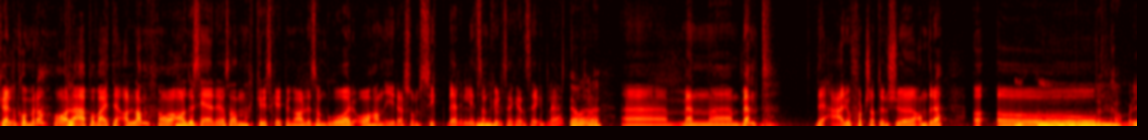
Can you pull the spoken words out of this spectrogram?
Kvelden kommer, da, og alle er på vei til Allan. Og Mm. du ser jo sånn kryssklipping av alle som går, og han Irar som sykler. Litt sånn Mm. kul sekvens, egentlig. Ja, det er det. Uh, men uh, vent. Det er jo fortsatt den 22. Uh-oh. Mm-mm. Det kan bli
